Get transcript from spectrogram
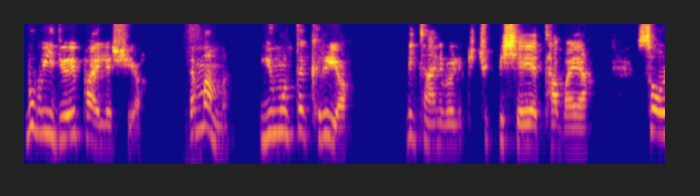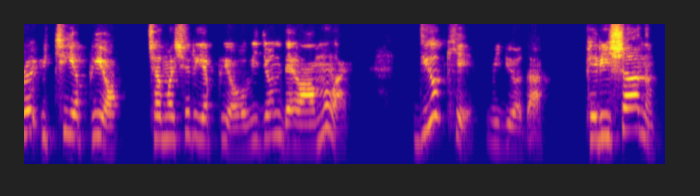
bu videoyu paylaşıyor. Tamam mı? Yumurta kırıyor. Bir tane böyle küçük bir şeye tabaya. Sonra ütü yapıyor. Çamaşır yapıyor. O videonun devamı var. Diyor ki videoda perişanım.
